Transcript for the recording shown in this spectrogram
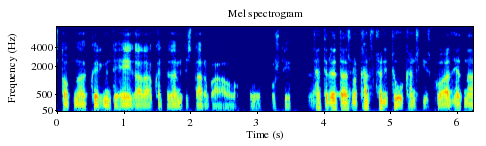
stopnað, hver myndi eiga það, hvernig það myndi starfa og, og, og slíkt. Þetta er auðvitað svona catch 22 kannski sko að hérna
